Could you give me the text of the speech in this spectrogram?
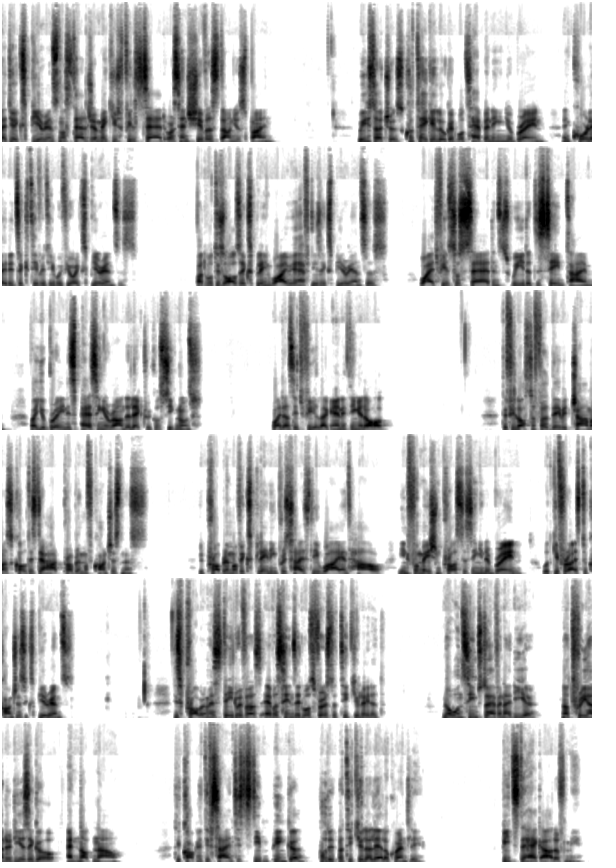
Let your experience nostalgia make you feel sad or send shivers down your spine. Researchers could take a look at what's happening in your brain and correlate its activity with your experiences. But would this also explain why we have these experiences? Why it feels so sad and sweet at the same time, why your brain is passing around electrical signals? Why does it feel like anything at all? The philosopher David Chalmers called this the hard problem of consciousness. The problem of explaining precisely why and how information processing in the brain would give rise to conscious experience. This problem has stayed with us ever since it was first articulated. No one seems to have an idea, not 300 years ago and not now. The cognitive scientist Steven Pinker put it particularly eloquently. Beats the heck out of me.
